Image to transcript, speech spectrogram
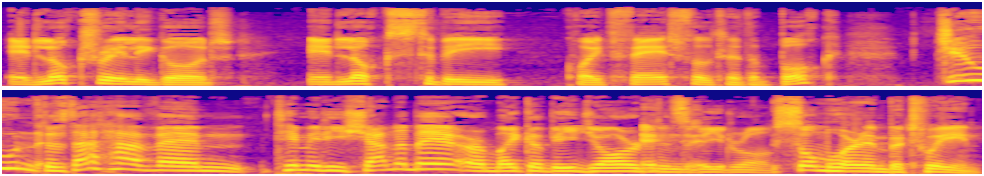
It looks really good. It looks to be quite faithful to the book. Dune Does that have um, Timothée Chalamet or Michael B. Jordan in the lead role? somewhere in between.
